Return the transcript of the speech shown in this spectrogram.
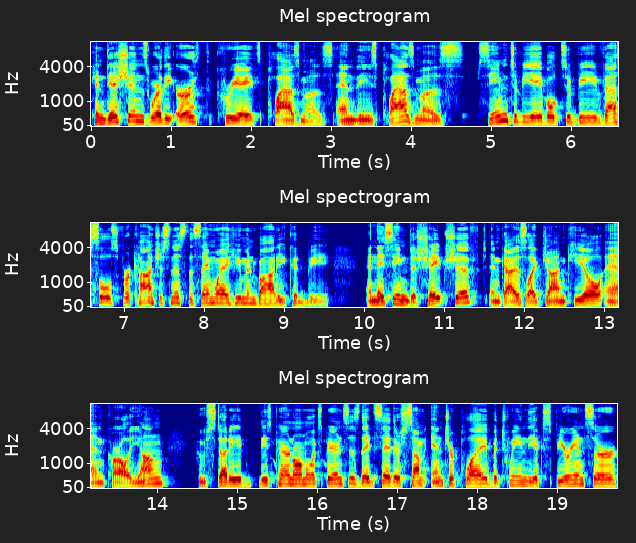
conditions where the Earth creates plasmas, and these plasmas seem to be able to be vessels for consciousness the same way a human body could be. And they seem to shapeshift, and guys like John Keel and Carl Jung, who studied these paranormal experiences, they'd say there's some interplay between the experiencer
